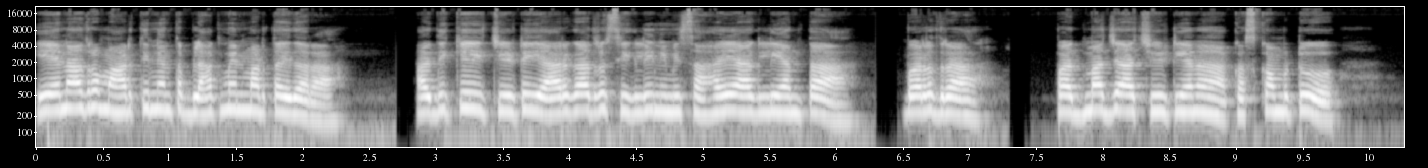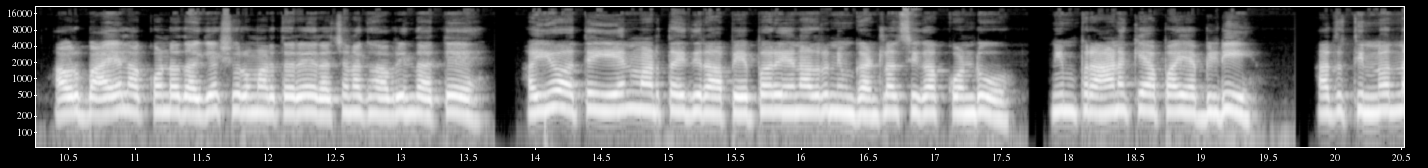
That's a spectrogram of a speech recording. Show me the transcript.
ಏನಾದರೂ ಮಾಡ್ತೀನಿ ಅಂತ ಬ್ಲ್ಯಾಕ್ ಮೇಲ್ ಮಾಡ್ತಾ ಇದ್ದಾರಾ? ಅದಕ್ಕೆ ಈ ಚೀಟಿ ಯಾರಿಗಾದರೂ ಸಿಗಲಿ, ನಿಮಗೆ ಸಹಾಯ ಆಗಲಿ ಅಂತ. ಬರೆದ್ರಾ? ಪದ್ಮಜ ಆ ಚೀಟಿಯನ್ನು ಕಸ್ಕೊಂಬಿಟ್ಟು ಅವ್ರ ಬಾಯಲ್ಲಿ ಹಾಕ್ಕೊಂಡು ಅದು ಶುರು ಮಾಡ್ತಾರೆ ರಚನಾ ಗಾಬ್ರಿಂದ ಅತ್ತೆ. ಅಯ್ಯೋ ಅತ್ತೆ, ಏನು ಮಾಡ್ತಾ ಇದ್ದೀರಾ? ಆ ಪೇಪರ್ ಏನಾದರೂ ನಿಮ್ಮ ಗಂಟ್ಲಲ್ಲಿ ಸಿಗಾಕ್ಕೊಂಡು. ನಿಮ್ಮ ಪ್ರಾಣಕ್ಕೆ ಅಪಾಯ ಬಿಡಿ. ಅದು ತಿನ್ನೋದನ್ನ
